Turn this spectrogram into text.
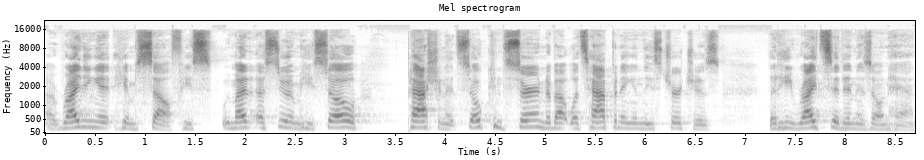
uh, writing it himself. He's, we might assume he's so passionate, so concerned about what's happening in these churches that he writes it in his own hand.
